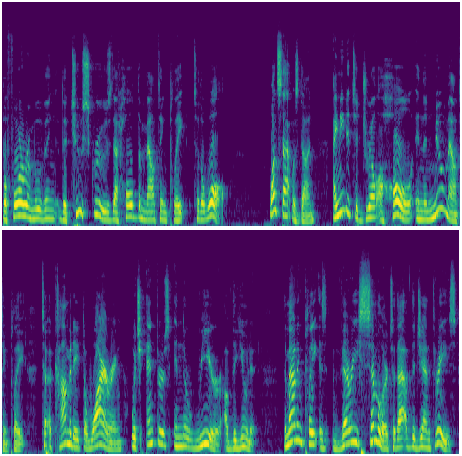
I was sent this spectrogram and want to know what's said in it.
before removing the two screws that hold the mounting plate to the wall. Once that was done, I needed to drill a hole in the new mounting plate to accommodate the wiring which enters in the rear of the unit. The mounting plate is very similar to that of the Gen 3s,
